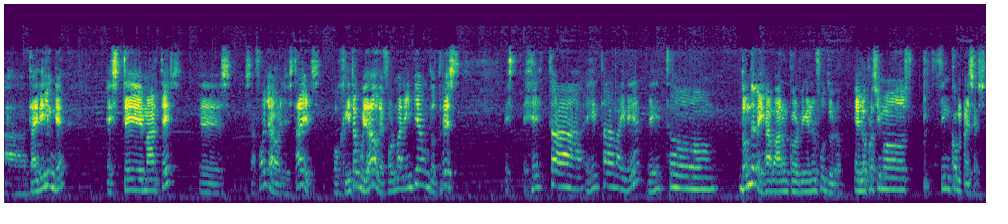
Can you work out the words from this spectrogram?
a Ty Dillinger, este martes es- se ha follado el Styles. Ojito, cuidado, de forma limpia, un 2-3. ¿Es, es esta, ¿Es esta la idea? ¿Es esto ¿Dónde veis a Baron Corbin en el futuro? En los próximos cinco meses.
